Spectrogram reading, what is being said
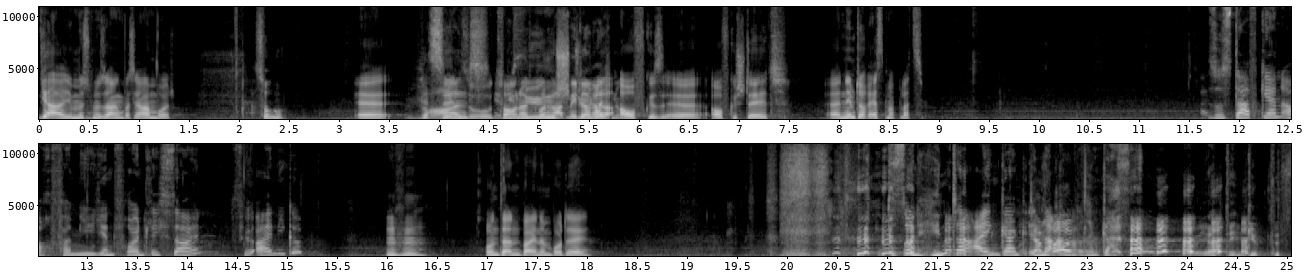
ja, ihr müsst mir sagen, was ihr haben wollt. Ach so. Äh, Ja, es sind also 200 genügend Quadratmeter Stühle aufges äh, aufgestellt. Äh, nehmt doch erstmal Platz. Also es darf gern auch familienfreundlich sein für einige. Mhm. Und dann bei einem Bordell. Gibt es so einen Hintereingang in eine andere Gasse? Oh ja, den gibt es.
